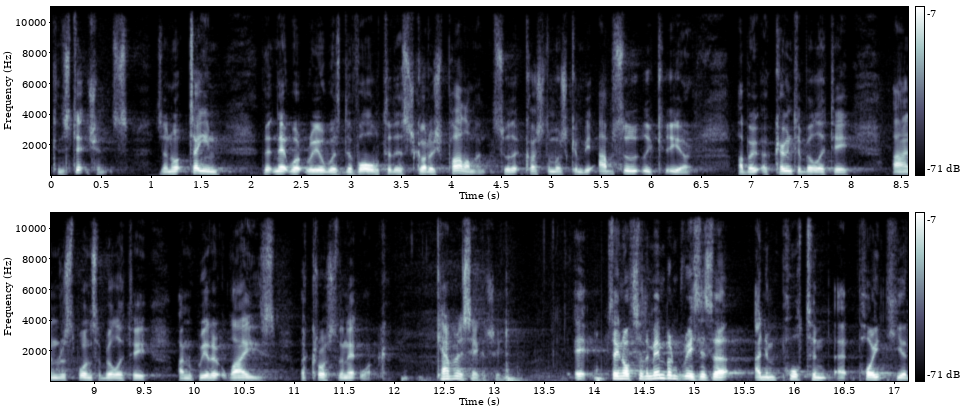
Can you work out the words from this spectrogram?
constituents? Is there not time that Network Rail was devolved to the Scottish Parliament so that customers can be absolutely clear about accountability and responsibility and where it lies across the network? Cabinet Secretary. Uh, off. the member raises a, an important uh, point here.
